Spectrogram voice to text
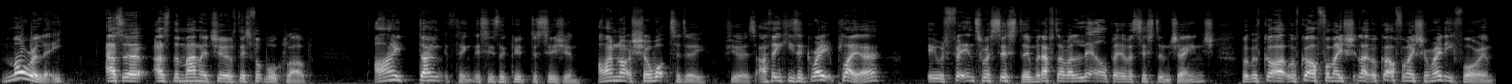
morally, as a as the manager of this football club, I don't think this is a good decision. I'm not sure what to do, viewers. I think he's a great player it would fit into a system. We'd have to have a little bit of a system change, but we've got we've got a formation like we've got a formation ready for him.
